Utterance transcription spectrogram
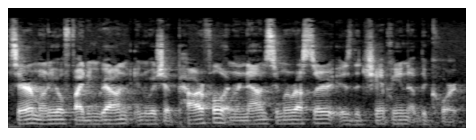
ceremonial fighting ground in which a powerful and renowned sumo wrestler is the champion of the court.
